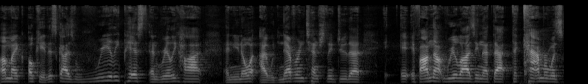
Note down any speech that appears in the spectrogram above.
I'm like, okay, this guy's really pissed and really hot, and you know what? I would never intentionally do that. If I'm not realizing that that the camera was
